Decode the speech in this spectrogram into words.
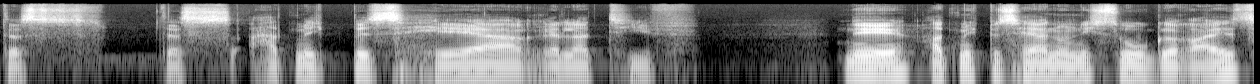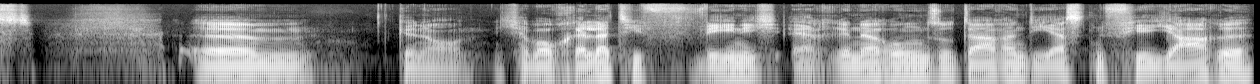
das, das hat mich bisher relativ. Nee, hat mich bisher noch nicht so gereizt. Ähm, genau. Ich habe auch relativ wenig Erinnerungen so daran, die ersten vier Jahre,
